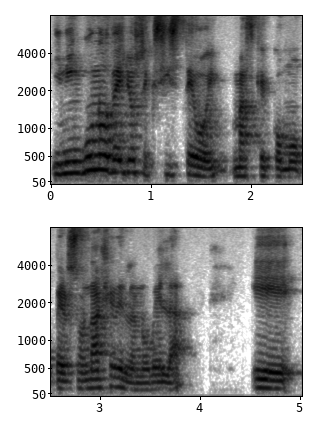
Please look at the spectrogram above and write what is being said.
y ninguno de ellos existe hoy más que como personaje de la novela, eh,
